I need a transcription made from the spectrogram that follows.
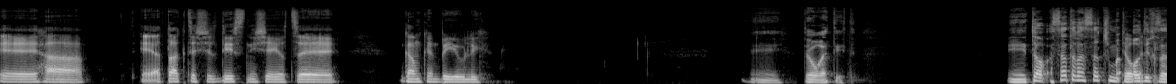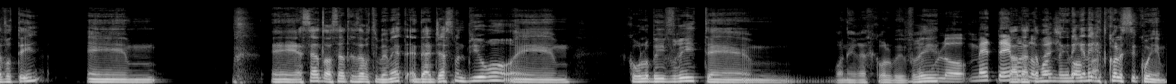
אה, האטרקציה של דיסני שיוצא גם כן ביולי. אה, תיאורטית. אה, טוב הסרט הבא סרט שמאוד. אכזב אותי. אה, הסרט לא הסרט אכזב אותי באמת The Adjustment Bureau איך קוראים לו בעברית בוא נראה איך קוראים לו בעברית. לא מת דיימון לובש נגד, כובע. נגד כל הסיכויים.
